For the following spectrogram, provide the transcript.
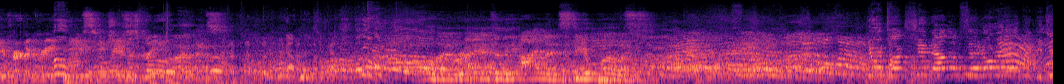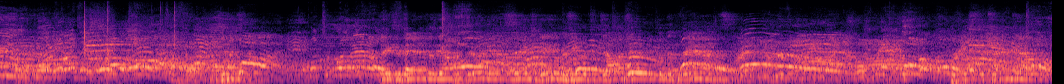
You've heard of green peace, he chooses green violence. You got this. You got this. Oh, Pulling right into the island steel post. You want to talk shit now that I'm sitting over there? I think you do, you Jepsen takes advantage of the opportunity that Sage gave him as he was dodging with the fans. Right in the underbelly. Breaks the 10 count,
